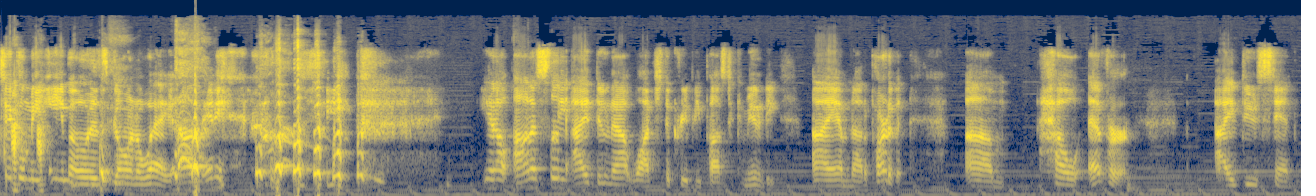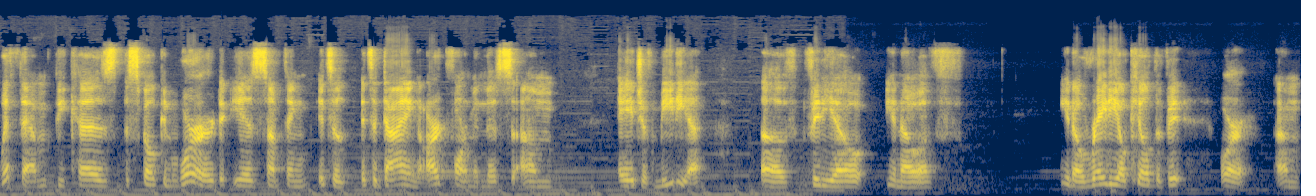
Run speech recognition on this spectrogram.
Tickle Me Emo is going away. Um, any, you know, honestly, I do not watch the creepy pasta community. I am not a part of it. Um, however, I do stand with them because the spoken word is something. It's a it's a dying art form in this um, age of media, of video. You know, of you know, radio killed the vid or um,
